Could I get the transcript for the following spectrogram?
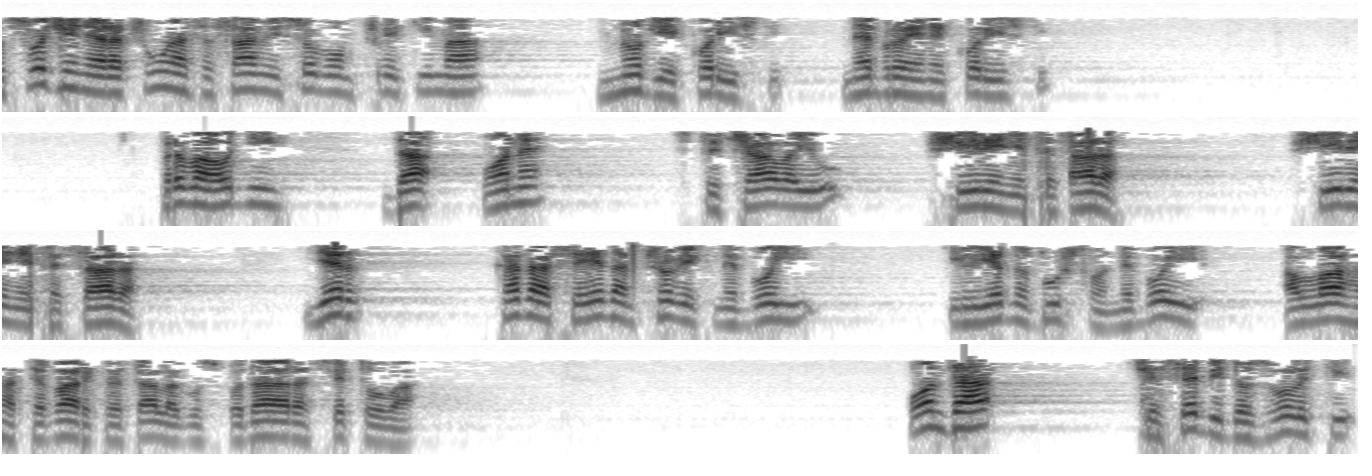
Od svođenja računa sa samim sobom čovjek ima mnoge koristi, nebrojene koristi. Prva od njih da one sprečavaju širenje fesada. Širenje fesada. Jer kada se jedan čovjek ne boji ili jedno društvo ne boji Allaha te bar kvetala gospodara svjetova, onda će sebi dozvoliti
